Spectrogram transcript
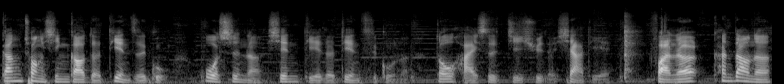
刚创新高的电子股，或是呢先跌的电子股呢，都还是继续的下跌。反而看到呢，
